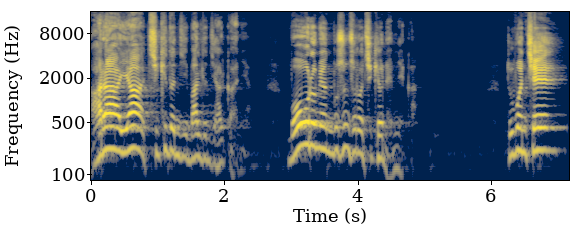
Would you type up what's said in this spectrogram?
알아야 지키든지 말든지 할 거 아니야. 모르면 무슨 수로 지켜냅니까? 두 번째,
